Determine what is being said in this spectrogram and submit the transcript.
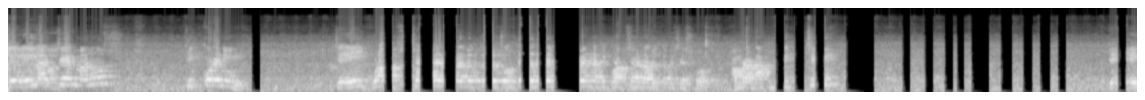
যে এই রাজ্যের মানুষ ঠিক করে নিন। যে এই করাপশনের রাজত্ব চলতে দেবেন নাকি করাপশনের রাজত্বকে শেষ করবে? আমরা ডাক দিচ্ছি যে এই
